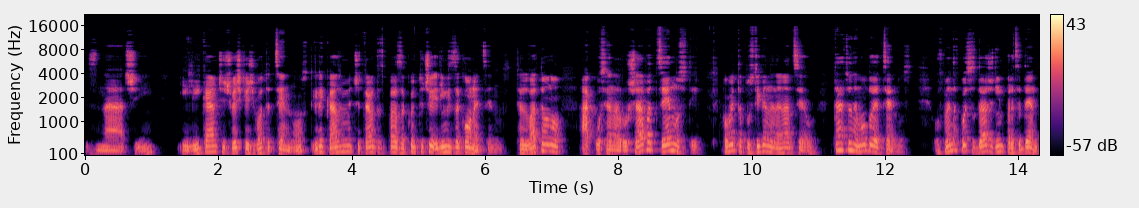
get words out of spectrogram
значи, или казвам, че човешкият живот е ценност, или казваме, че трябва да спазва законите, че един вид закон е ценност. Следователно, Ако се нарушава ценности в опита постигане на една цел, тази цел не може да бъде ценност. В момента, в който създаваш един прецедент,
